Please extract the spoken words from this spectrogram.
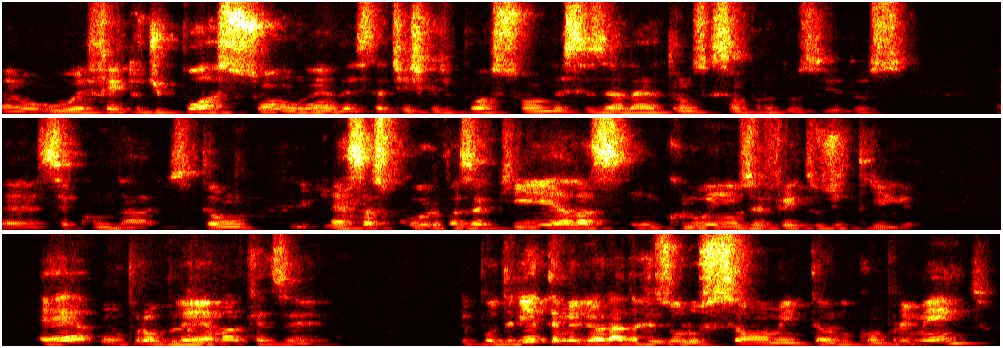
É, o efeito de Poisson, né, da estatística de Poisson desses elétrons que são produzidos é, secundários. Então, essas curvas aqui, elas incluem os efeitos de trigger. É um problema, quer dizer, eu poderia ter melhorado a resolução aumentando o comprimento,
